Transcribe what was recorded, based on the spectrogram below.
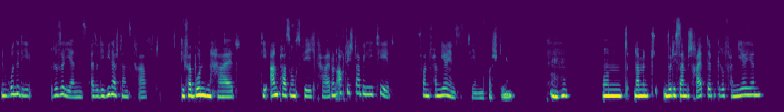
im Grunde die Resilienz, also die Widerstandskraft, die Verbundenheit, die Anpassungsfähigkeit und auch die Stabilität von Familiensystemen verstehen. Mhm. Und damit würde ich sagen, beschreibt der Begriff Familien,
